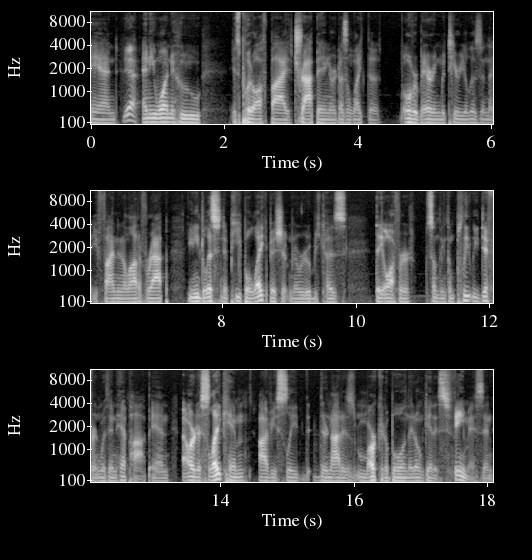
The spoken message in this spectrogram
And Yeah. anyone who is put off by trapping or doesn't like the overbearing materialism that you find in a lot of rap, you need to listen to people like Bishop Nehru because they offer something completely different within hip hop. And artists like him, obviously, they're not as marketable and they don't get as famous. And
